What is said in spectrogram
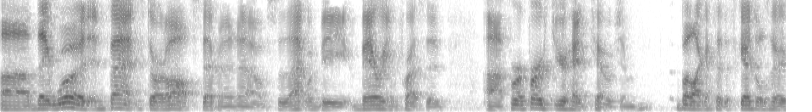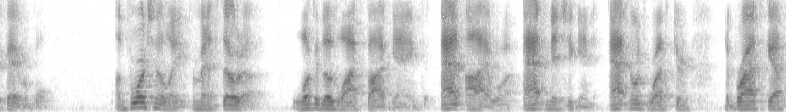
uh, they would, in fact, start off 7 0. So that would be very impressive uh, for a first year head coach. And, but like I said, the schedule is very favorable. Unfortunately for Minnesota, look at those last five games at Iowa, at Michigan, at Northwestern, Nebraska,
